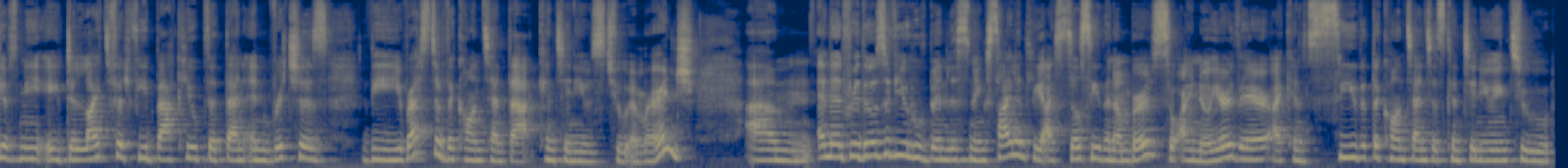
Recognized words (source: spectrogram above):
gives me a delightful feedback loop that then enriches the rest of the content that continues to emerge. Um, and then for those of you who've been listening silently, I still see the numbers. So I know you're there. I can see that the content is continuing to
